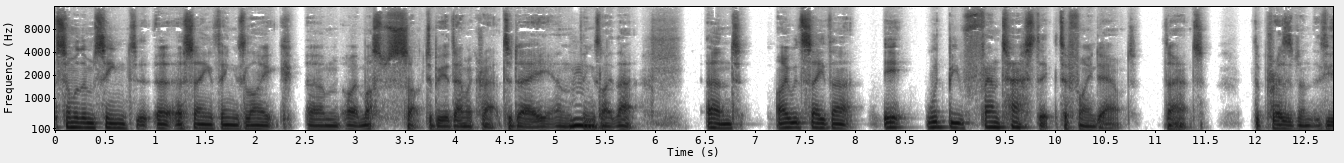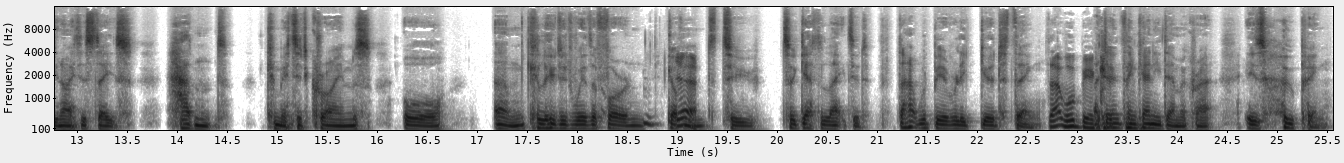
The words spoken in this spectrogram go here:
Some of them seem to, uh, are saying things like, um, oh, it must suck to be a Democrat today and Mm. things like that. And I would say that it would be fantastic to find out that the president of the United States hadn't committed crimes or um, colluded with a foreign government to to get elected. That would be a really good thing. That would be a I don't think any Democrat is hoping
